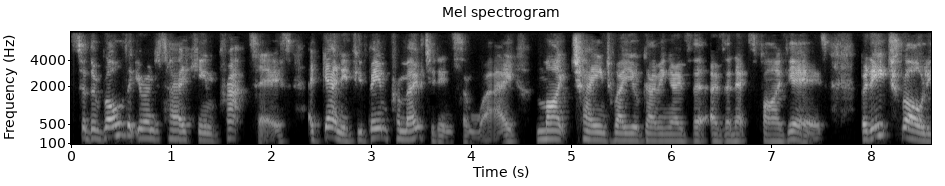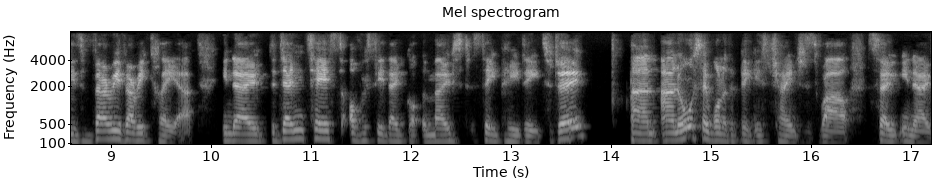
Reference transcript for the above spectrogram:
So the role that you're undertaking in practice, again, if you've been promoted in some way, might change where you're going over the, over the next five years. But each role is very, very clear. You know, the dentist, obviously they've got the most CPD to do. Um, and also one of the biggest changes as well. So, you know,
